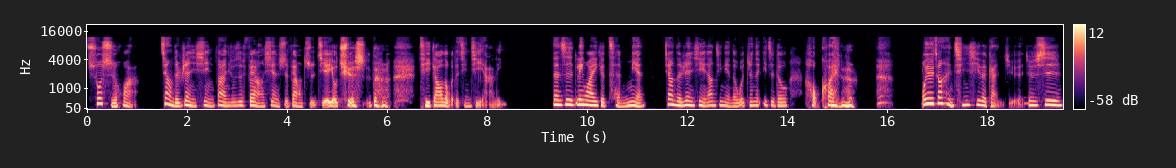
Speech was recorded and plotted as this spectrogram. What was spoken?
说实话，这样的任性当然就是非常现实、非常直接又确实的 提高了我的经济压力。但是另外一个层面，这样的任性也让今年的我真的一直都 好快乐。我有一种很清晰的感觉，就是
